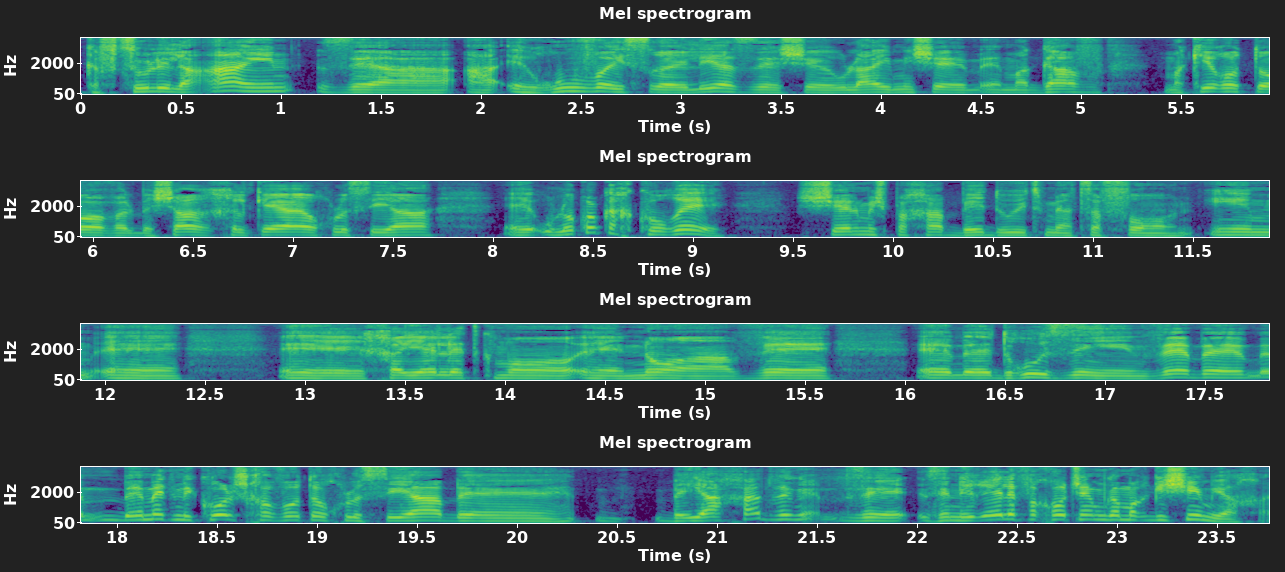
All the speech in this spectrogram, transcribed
קפצו לי לעין זה העירוב הישראלי הזה שאולי מי שמג"ב מכיר אותו אבל בשאר חלקי האוכלוסייה אה, הוא לא כל כך קורה של משפחה בדואית מהצפון עם אה, אה, חיילת כמו אה, נועה ודרוזים ובאמת מכל שכבות האוכלוסייה ב, ביחד וזה נראה לפחות שהם גם מרגישים יחד.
